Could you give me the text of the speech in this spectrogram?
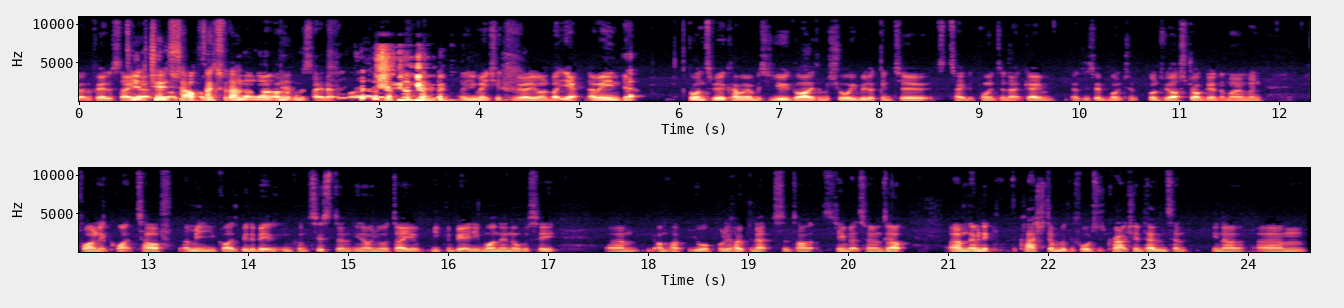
I'm fair to say. Yeah, that, cheers, Sal. Thanks for that. No, no, I'm yeah. not going to say that. you mentioned it to me earlier on, but yeah, I mean, yeah. Brondesbury coming over to you guys. I'm sure you'll be looking to, to take the points in that game. As you said, Brondesbury are struggling at the moment, finding it quite tough. I mean, you guys have been a bit inconsistent. You know, on your day you, you can beat anyone, and obviously um, I'm, you're probably hoping that's the team that turns yeah. up. Um, I mean, the, the clash I'm looking forward to is Crouch and Teddington. You know, um,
